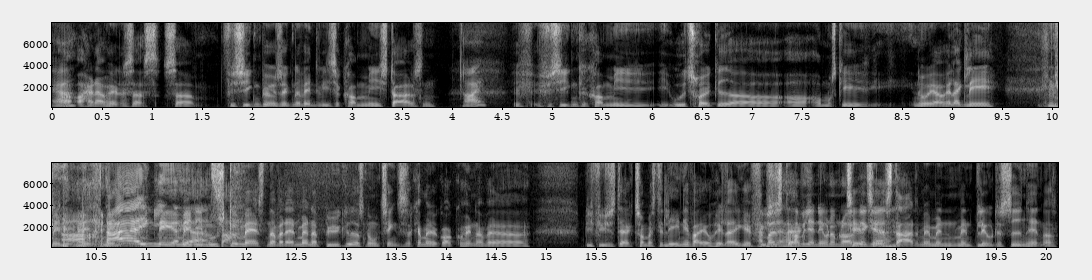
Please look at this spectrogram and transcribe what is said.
Ja. Og, og han er jo heller, så, så fysikken behøver ikke nødvendigvis at komme i størrelsen. Nej. F- Fysikken kan komme i, i udtrykket, og, og, og måske... Nu er jeg jo heller ikke læge. Men, Ah, der er ingen læger men her, i altså. muskelmassen og hvordan man er bygget og sådan nogle ting, så kan man jo godt gå hen og være, blive fysisk stærk. Thomas Delaney var jo heller ikke fysisk stærk han vil jeg nævne om til, til at starte med, men, men blev det sidenhen. Og,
